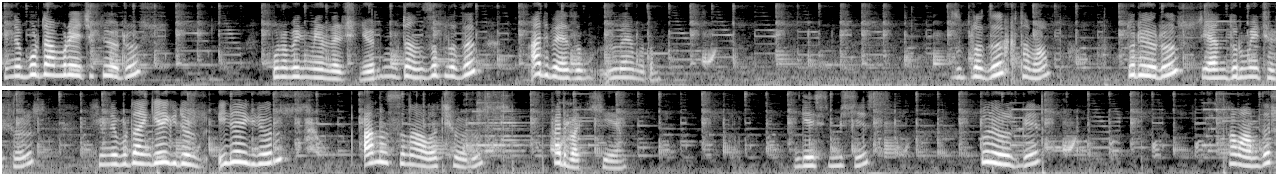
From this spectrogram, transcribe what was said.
Şimdi buradan buraya çıkıyoruz. Bunu bilmeyenler için diyorum. Buradan zıpladık. Hadi be zıplayamadım. Zıpladık tamam. Duruyoruz. Yani durmaya çalışıyoruz. Şimdi buradan geri gidiyoruz. ileri gidiyoruz. Anısını al açıyoruz. Hadi bakayım. Geçmişiz. Duruyoruz bir. Tamamdır.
